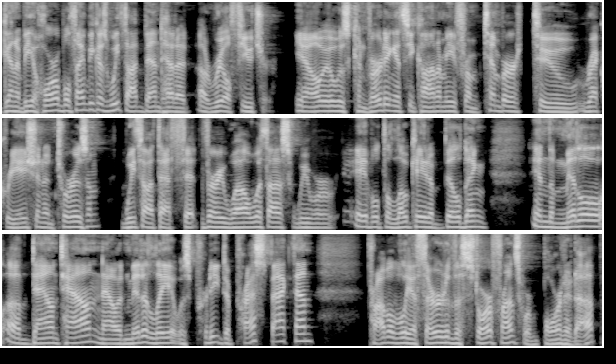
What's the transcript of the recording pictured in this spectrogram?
going to be a horrible thing because we thought Bend had a, a real future. You know, it was converting its economy from timber to recreation and tourism we thought that fit very well with us. We were able to locate a building in the middle of downtown. Now, admittedly, it was pretty depressed back then. Probably a third of the storefronts were boarded up.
